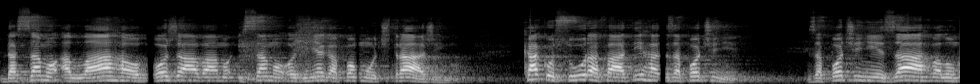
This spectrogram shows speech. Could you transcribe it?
da samo Allaha obožavamo i samo od njega pomoć tražimo. Kako sura Fatiha započinje? Započinje zahvalom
